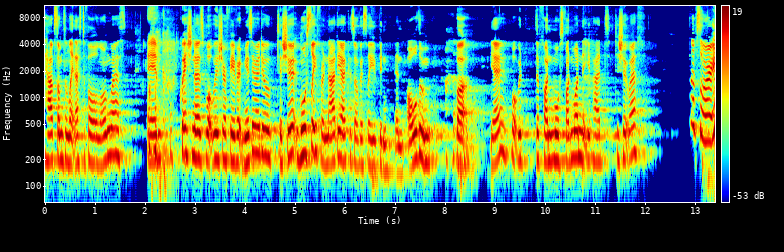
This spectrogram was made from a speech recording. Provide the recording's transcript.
have something like this to follow along with. Um, question is, what was your favourite music video to shoot? Mostly for Nadia, because obviously you've been in all of them. But yeah, what would the fun, most fun one that you've had to shoot with? I'm sorry.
